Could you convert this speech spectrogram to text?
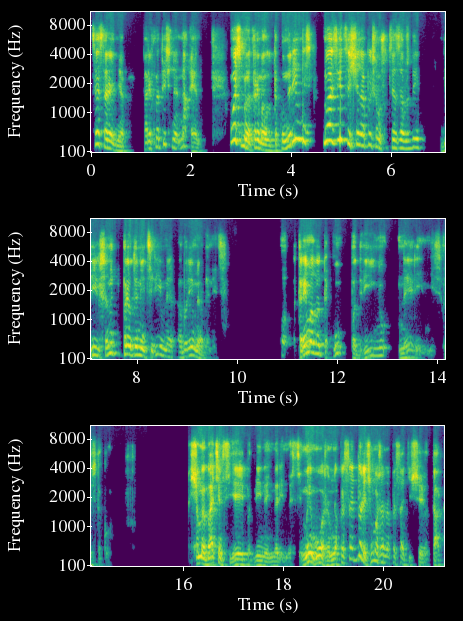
це середнє арифметичне на n. Ось ми отримали таку нерівність. Ну а звідси ще напишемо, що це завжди більше. Ну, при одиниці рівне або рівне одиниці. Отримали таку подвійну нерівність. Ось таку. Що ми бачимо з цієї подвійної нерівності? Ми можемо написати, до речі, можна написати ще так.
